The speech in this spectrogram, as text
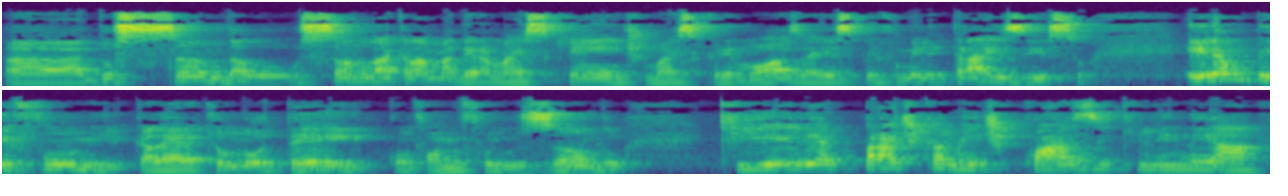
uh, do sândalo. O sândalo é aquela madeira mais quente, mais cremosa, esse perfume ele traz isso. Ele é um perfume, galera, que eu notei conforme fui usando, que ele é praticamente quase que linear.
